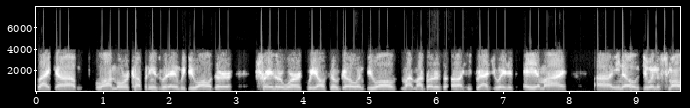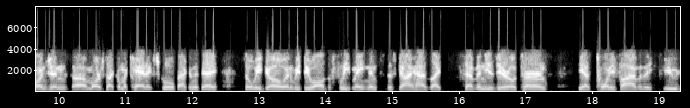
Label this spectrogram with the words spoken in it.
like um, lawnmower companies, and we do all their trailer work. We also go and do all my my brother's. Uh, he graduated AMI uh, you know, doing the small engines, uh, motorcycle mechanic school back in the day. So we go and we do all the fleet maintenance. This guy has like 70 zero turns. He has 25 of the huge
